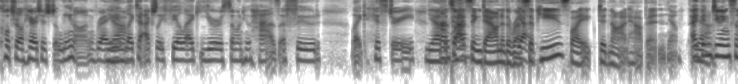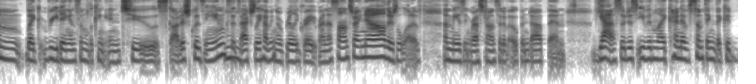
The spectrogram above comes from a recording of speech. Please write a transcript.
cultural heritage to lean on right yeah. like to actually feel like you're someone who has a food like history. Yeah, the um, so passing I've, down of the recipes yeah. like did not happen. Yeah. I've yeah. been doing some like reading and some looking into Scottish cuisine because mm. it's actually having a really great renaissance right now. There's a lot of amazing restaurants that have opened up and yeah, so just even like kind of something that could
